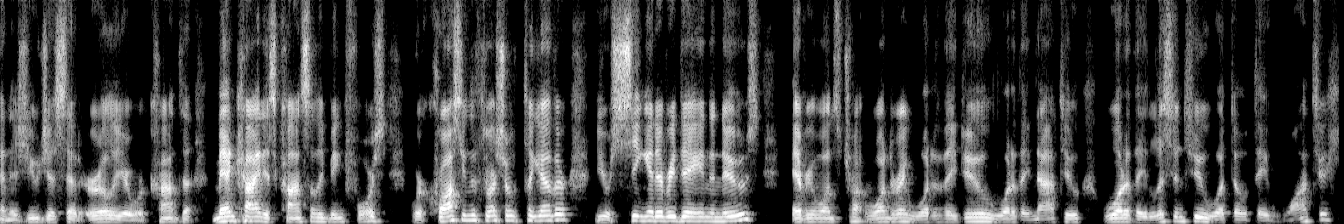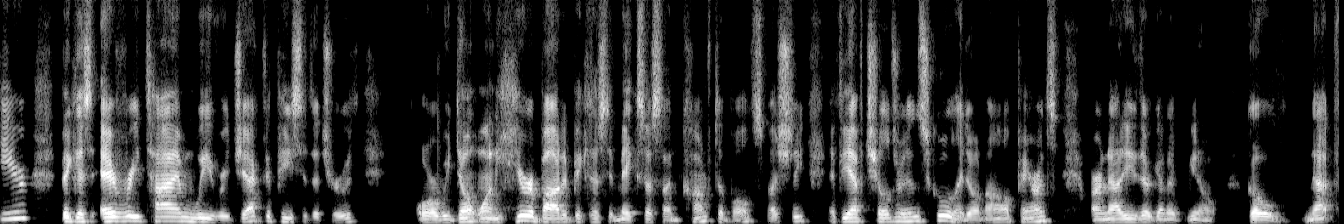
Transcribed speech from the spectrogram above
and as you just said earlier, we're mankind is constantly being forced. We're crossing the threshold together. You're seeing it every day in the news. Everyone's try- wondering what do they do? What do they not do? What do they listen to? What don't they want to hear? Because every time we reject a piece of the truth, or we don't want to hear about it because it makes us uncomfortable, especially if you have children in school. I don't know how parents are not either going to, you know, go not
